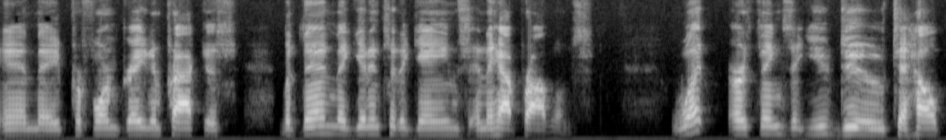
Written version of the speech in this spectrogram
and they perform great in practice but then they get into the games and they have problems. What are things that you do to help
